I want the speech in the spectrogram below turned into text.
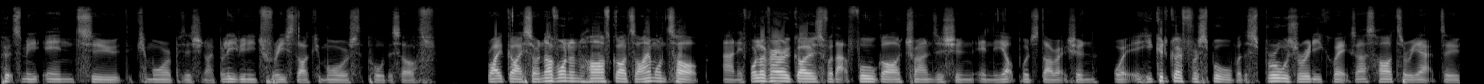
puts me into the Kimura position. I believe you need three-star Kimuras to pull this off. Right, guys, so another one and a half guard. So I'm on top. And if Oliveira goes for that full guard transition in the upwards direction, or he could go for a sprawl, but the sprawl's really quick, so that's hard to react to.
